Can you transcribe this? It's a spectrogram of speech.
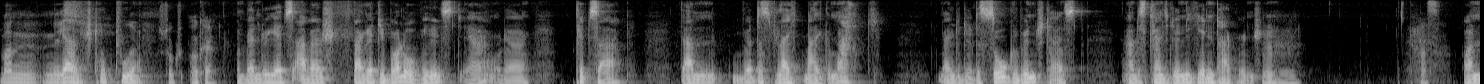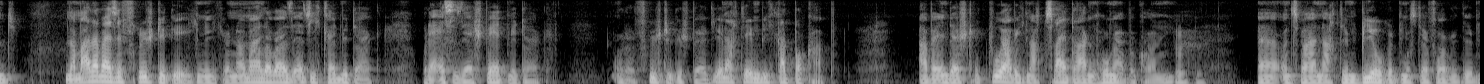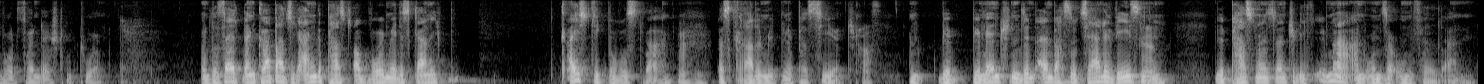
man nicht. Ja, Struktur. Struktur. Okay. Und wenn du jetzt aber Spaghetti Bollo willst, ja, oder Pizza, dann wird das vielleicht mal gemacht, weil du dir das so gewünscht hast. Aber das kannst du dir nicht jeden Tag wünschen. Mhm. Krass. Und normalerweise frühstücke ich nicht und normalerweise esse ich kein Mittag oder esse sehr spät Mittag oder Frühstück gesperrt, je nachdem, wie ich gerade Bock habe. Aber in der Struktur habe ich nach zwei Tagen Hunger bekommen. Mhm. Äh, und zwar nach dem Biorhythmus, der vorgegeben wurde von der Struktur. Und das heißt, mein Körper hat sich angepasst, obwohl mir das gar nicht geistig bewusst war, mhm. was gerade mit mir passiert. Krass. Und wir, wir, Menschen sind einfach soziale Wesen. Ja. Wir passen uns natürlich immer an unser Umfeld an.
